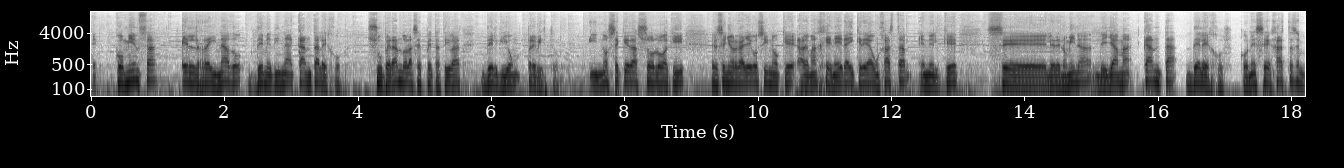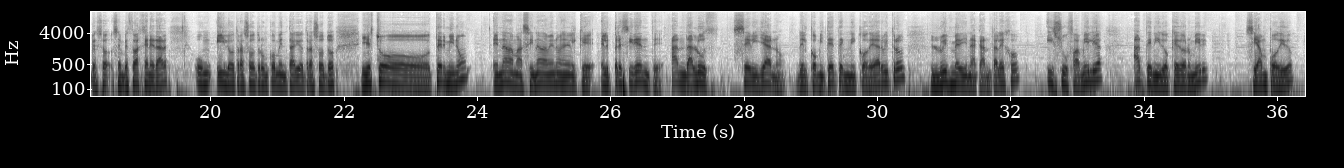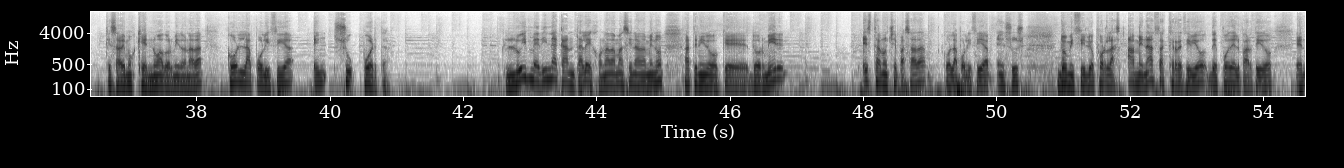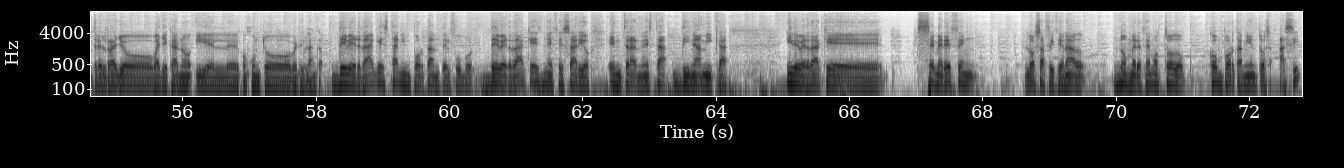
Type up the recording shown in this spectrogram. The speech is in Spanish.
eh, comienza el reinado de Medina Cantalejo, superando las expectativas del guion previsto y no se queda solo aquí el señor Gallego, sino que además genera y crea un hashtag en el que se le denomina, le llama Canta de lejos. Con ese hashtag se empezó, se empezó a generar un hilo tras otro, un comentario tras otro, y esto terminó en nada más y nada menos en el que el presidente andaluz sevillano del Comité Técnico de Árbitros, Luis Medina Cantalejo, y su familia ha tenido que dormir, si han podido, que sabemos que no ha dormido nada, con la policía en su puerta. Luis Medina Cantalejo, nada más y nada menos, ha tenido que dormir esta noche pasada con la policía en sus domicilios por las amenazas que recibió después del partido entre el Rayo Vallecano y el eh, conjunto verde y. De verdad que es tan importante el fútbol, de verdad que es necesario entrar en esta dinámica y de verdad que se merecen los aficionados, nos merecemos todo comportamientos así.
